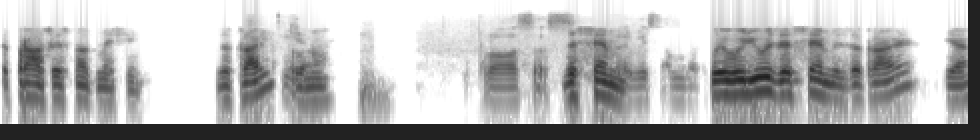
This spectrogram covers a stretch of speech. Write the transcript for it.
the process, not machine. Is that right? Yeah. Or no? Process. The same. We will use the same. Is that right? Yeah.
